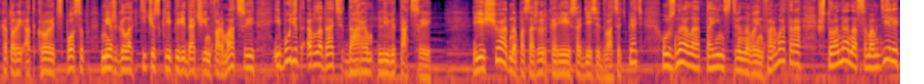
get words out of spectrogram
который откроет способ межгалактической передачи информации и будет обладать даром левитации. Еще одна пассажирка рейса 1025 узнала от таинственного информатора, что она на самом деле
